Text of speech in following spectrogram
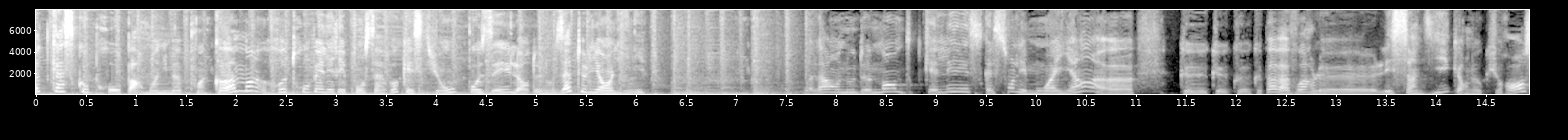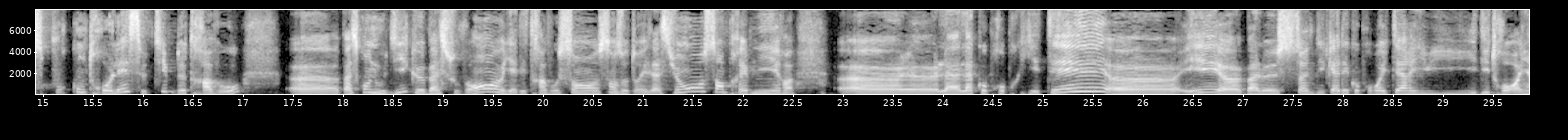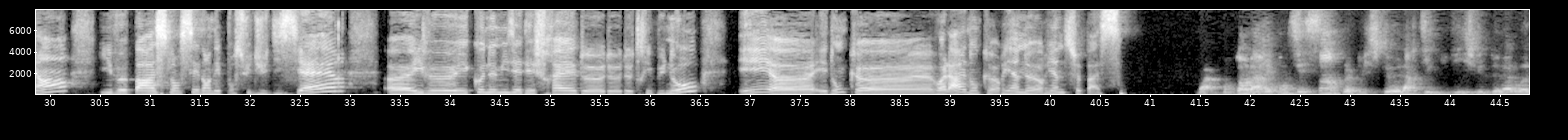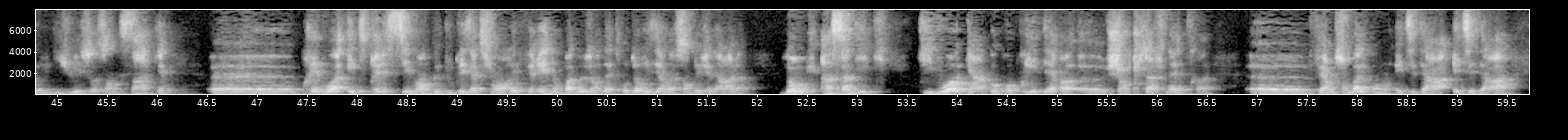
Podcast CoPro par monimmeuble.com, retrouvez les réponses à vos questions posées lors de nos ateliers en ligne. Là, on nous demande quels sont les moyens euh, que, peuvent avoir les syndics, en l'occurrence, pour contrôler ce type de travaux. Euh, parce qu'on nous dit que bah, souvent, il y a des travaux sans, autorisation, sans prévenir euh, la, copropriété, euh, et bah, le syndicat des copropriétaires, il, dit trop rien, il veut pas se lancer dans des poursuites judiciaires, il veut économiser des frais de, tribunaux, et, donc voilà, donc ne, rien ne se passe. Bah, pourtant, la réponse est simple, puisque l'article 18 de la loi du 10 juillet 65 euh, prévoit expressément que toutes les actions en référé n'ont pas besoin d'être autorisées en Assemblée générale. Donc, un syndic qui voit qu'un copropriétaire euh, change sa fenêtre, euh, ferme son balcon, etc., etc.,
